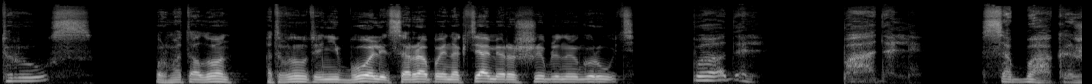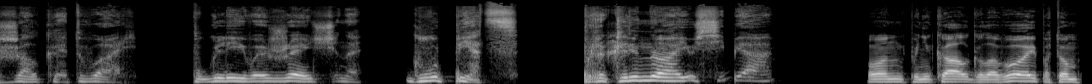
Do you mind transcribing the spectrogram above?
трус!» — бормотал он от внутренней боли, царапая ногтями расшибленную грудь. «Падаль! Падаль! Собака, жалкая тварь, пугливая женщина, глупец! Проклинаю себя!» Он поникал головой, потом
